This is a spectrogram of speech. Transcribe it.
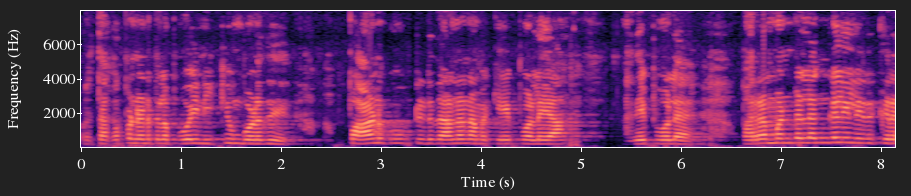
ஒரு தகப்பன் இடத்துல போய் நிற்கும் பொழுது அப்பான்னு கூப்பிட்டுட்டு தானே நம்ம கேட்போம் இல்லையா? அதே போல பரமண்டலங்களில் இருக்கிற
